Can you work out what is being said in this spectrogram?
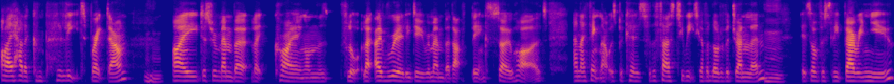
I had a complete breakdown. Mm-hmm. I just remember like crying on the floor. Like I really do remember that being so hard. And I think that was because for the first two weeks you have a lot of adrenaline. Mm. It's obviously very new.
